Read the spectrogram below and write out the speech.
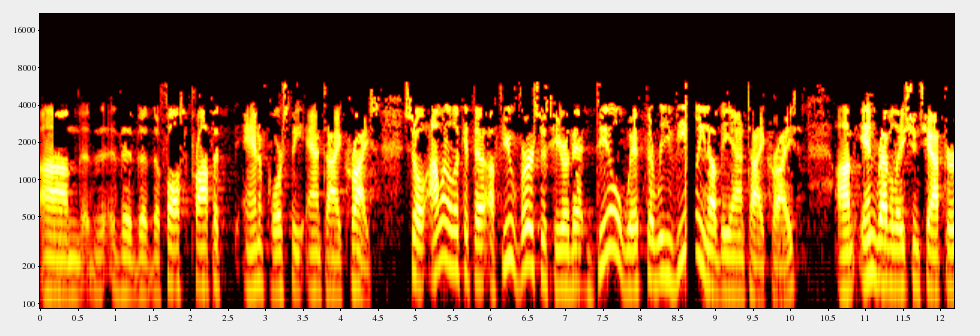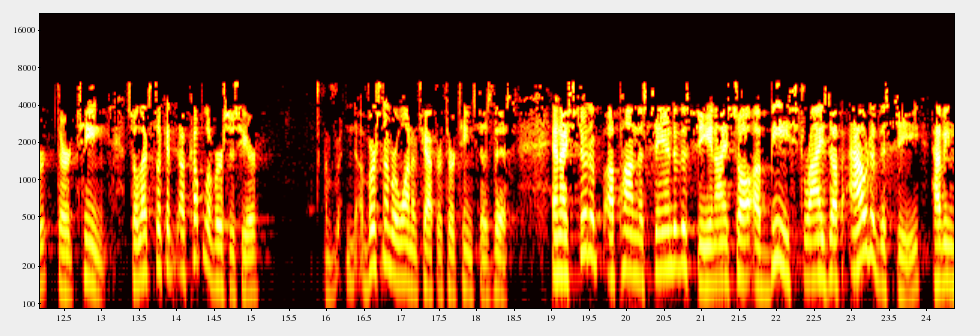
um, the, the, the, false prophet, and of course the Antichrist. So I want to look at the, a few verses here that deal with the revealing of the Antichrist. Um, in Revelation chapter 13. So let's look at a couple of verses here. Verse number 1 of chapter 13 says this And I stood upon the sand of the sea, and I saw a beast rise up out of the sea, having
